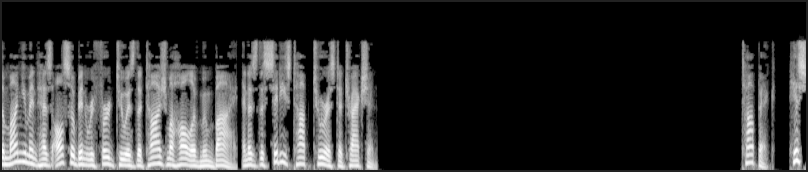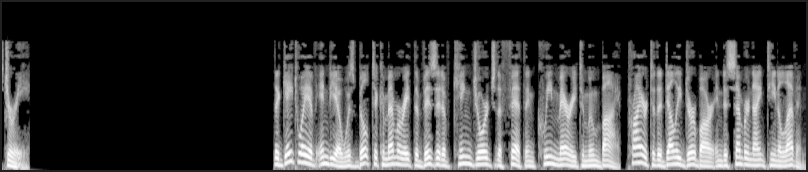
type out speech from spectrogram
The monument has also been referred to as the Taj Mahal of Mumbai, and is the city's top tourist attraction. History The Gateway of India was built to commemorate the visit of King George V and Queen Mary to Mumbai, prior to the Delhi Durbar in December 1911.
